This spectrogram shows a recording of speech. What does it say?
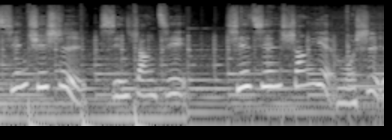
新趋势、新商机、新兴商业模式。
